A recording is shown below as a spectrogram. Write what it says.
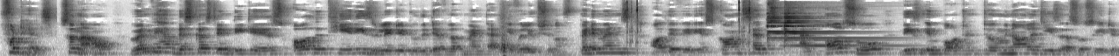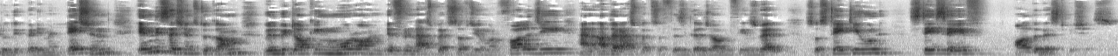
foothills. So now when we have discussed in details all the theories related to the development and evolution of pediments, all the various concepts and also these important terminologies associated with the pedimentation, in the sessions to come we'll be talking more on different aspects of geomorphology and other aspects of physical geography as well. So stay tuned, stay safe, all the best wishes.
